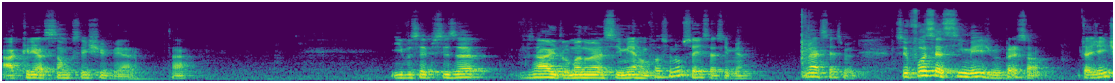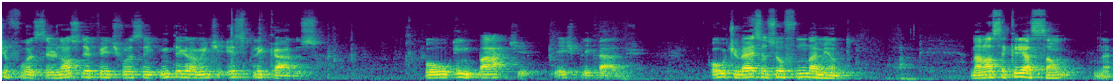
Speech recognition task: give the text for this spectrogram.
a criação que vocês tiveram, tá? E você precisa, ah, Ítalo, mas não é assim mesmo? Eu falo assim, não sei se é assim mesmo. Não é assim mesmo. Se fosse assim mesmo, presta se a gente fosse, se os nossos defeitos fossem integralmente explicados, ou em parte explicados, ou tivesse o seu fundamento na nossa criação, né?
